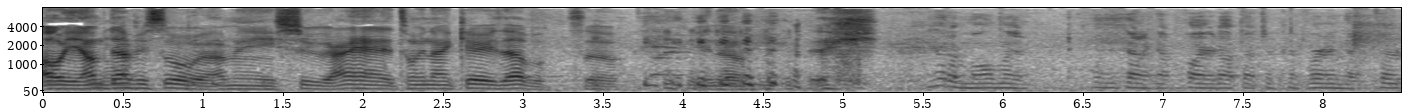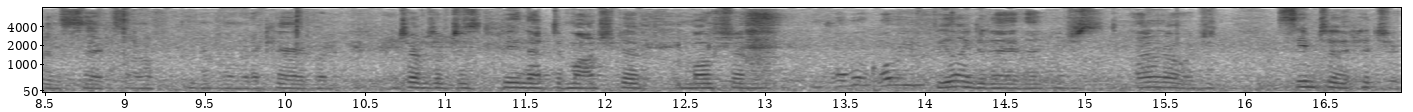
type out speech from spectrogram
oh yeah, I'm definitely sore. I mean, shoot, I had 29 carries ever, so you know. you had a moment when you kind of got fired up after converting that third and six. I don't know if you didn't want to carry, but in terms of just being that demonstrative emotion, what, what were you feeling today that you just I don't know, it just seemed to hit you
